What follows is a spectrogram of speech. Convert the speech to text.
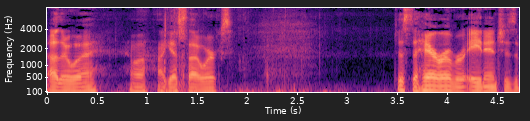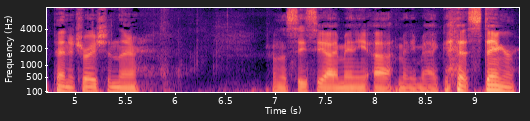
Other way. Well, I guess that works. Just a hair over eight inches of penetration there from the CCI mini uh, mini mag Stinger.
